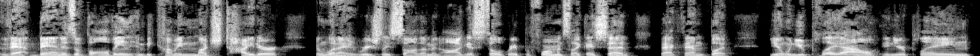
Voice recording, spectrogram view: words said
that band is evolving and becoming much tighter than what I originally saw them in August. Still great performance, like I said back then. But you know, when you play out and you're playing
